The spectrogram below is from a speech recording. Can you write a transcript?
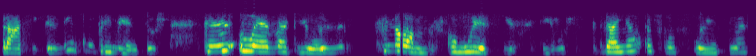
práticas, de incumprimentos, que leva a que hoje fenómenos como este que assistimos tenham as consequências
